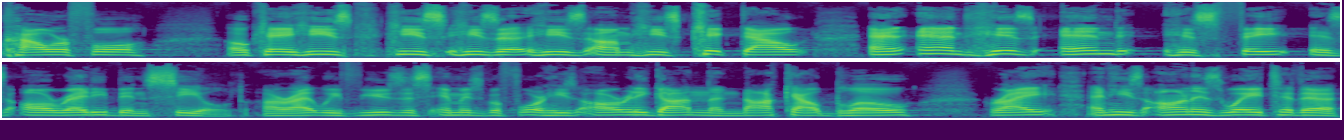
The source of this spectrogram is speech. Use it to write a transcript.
powerful okay? He's he's he's a, he's um he's kicked out. And and his end his fate has already been sealed all right? We've used this image before. He's already gotten the knockout blow right? And he's on his way to the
